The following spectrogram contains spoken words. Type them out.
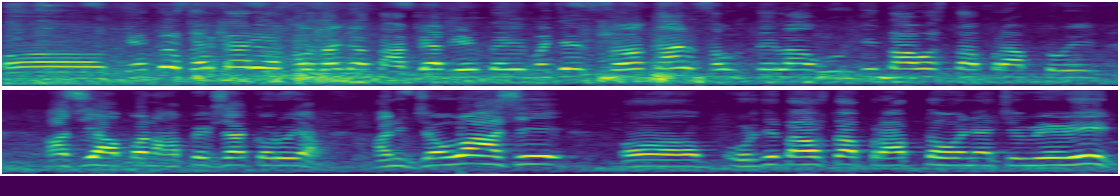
आहे केंद्र सरकार या सोसायट्या ताब्यात घेत आहे म्हणजे सहकार संस्थेला ऊर्जितावस्था प्राप्त होईल अशी आपण अपेक्षा करूया. आणि जेव्हा अशी ऊर्जितावस्था प्राप्त होण्याची वेळ येईल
